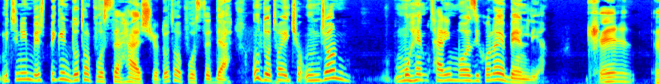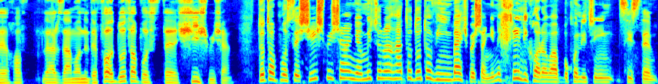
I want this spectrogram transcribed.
می‌تونیم بهش بگیم دوتا پست هشت یا دوتا پست ده. اون دوتایی که اونجا مهمترین بازیکنهای بنلی. که در زمان دفاع دو تا پست 6 میشن. دو تا پست 6 میشن یا می‌تونن حتی دو تا وینگ بک بشن یعنی خیلی کارا باید بکنی تو این سیستم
